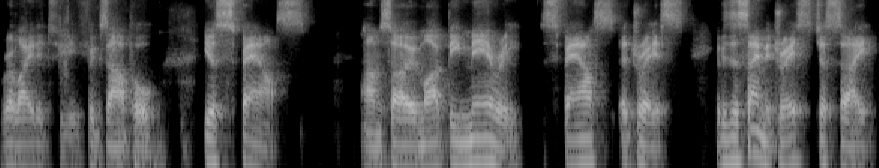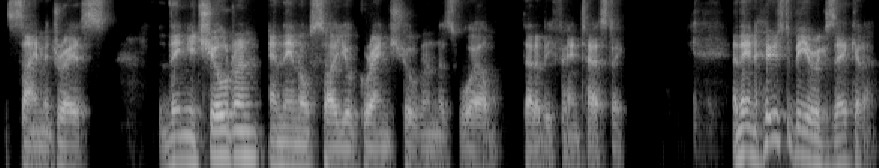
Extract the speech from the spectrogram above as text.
related to you. For example, your spouse. Um, so it might be Mary, spouse, address. If it's the same address, just say same address. Then your children, and then also your grandchildren as well. That'd be fantastic. And then who's to be your executor?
